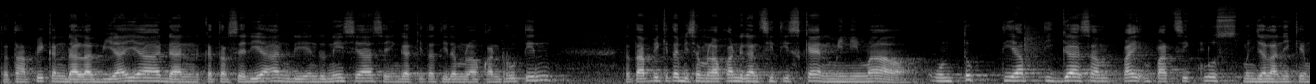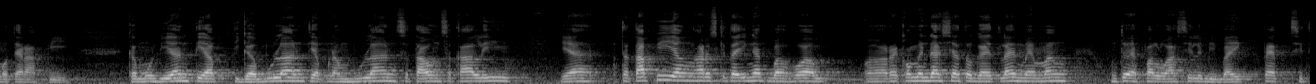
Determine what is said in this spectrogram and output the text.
tetapi kendala biaya dan ketersediaan di Indonesia sehingga kita tidak melakukan rutin, tetapi kita bisa melakukan dengan CT scan minimal untuk tiap 3 sampai 4 siklus menjalani kemoterapi. Kemudian tiap 3 bulan, tiap 6 bulan, setahun sekali ya tetapi yang harus kita ingat bahwa uh, rekomendasi atau guideline memang untuk evaluasi lebih baik PET CT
